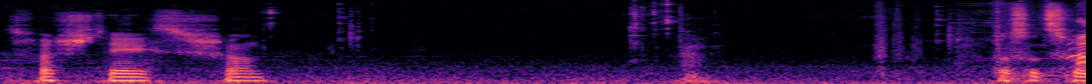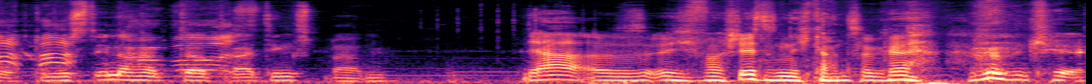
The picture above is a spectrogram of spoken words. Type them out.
Jetzt verstehe ich's schon. Das hat's hoch. Du musst innerhalb der drei Dings bleiben. Ja, also ich verstehe es nicht ganz, okay? okay.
